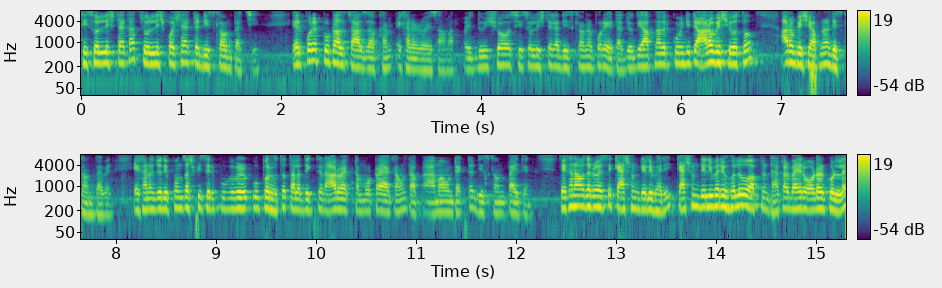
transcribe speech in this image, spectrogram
ছেচল্লিশ টাকা চল্লিশ পয়সা একটা ডিসকাউন্ট পাচ্ছি। এরপরে টোটাল চার্জ এখন রয়েছে আমার। ওই দুইশো ছেচল্লিশ টাকা ডিসকাউন্টের পরে এটা। যদি আপনাদের কোয়েন্টিটি আরও বেশি হতো আরও বেশি আপনারা ডিসকাউন্ট পাবেন। এখানে যদি পঞ্চাশ পিসের উপর হতো, তাহলে দেখতেন আরও একটা মোটা অ্যাকাউন্ট অ্যামাউন্ট একটা ডিসকাউন্ট পাইতেন। এখানে আমাদের রয়েছে cash on delivery cash on delivery হলেও আপনার ঢাকার বাইরে অর্ডার করলে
